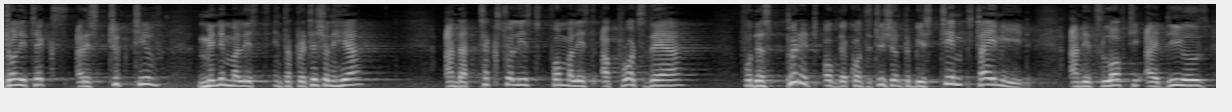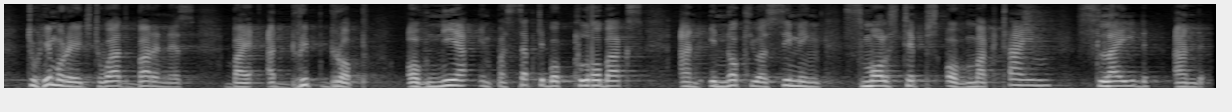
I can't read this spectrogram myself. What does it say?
It only takes a restrictive, minimalist interpretation here and a textualist, formalist approach there for the spirit of the Constitution to be stymied and its lofty ideals to hemorrhage towards barrenness by a drip drop of near imperceptible clawbacks and innocuous seeming small steps of mark time, slide, and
